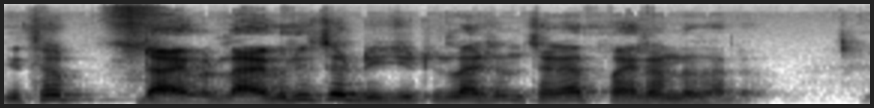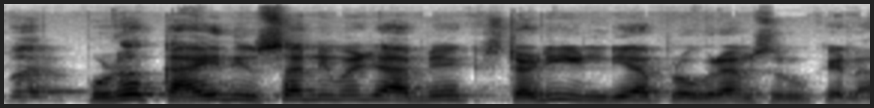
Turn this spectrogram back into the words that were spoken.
तिथं डाय लायब्ररीचं डिजिटलायझेशन सगळ्यात पहिल्यांदा झालं. पुढं काही दिवसांनी म्हणजे आम्ही एक स्टडी इंडिया प्रोग्राम सुरू केला.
